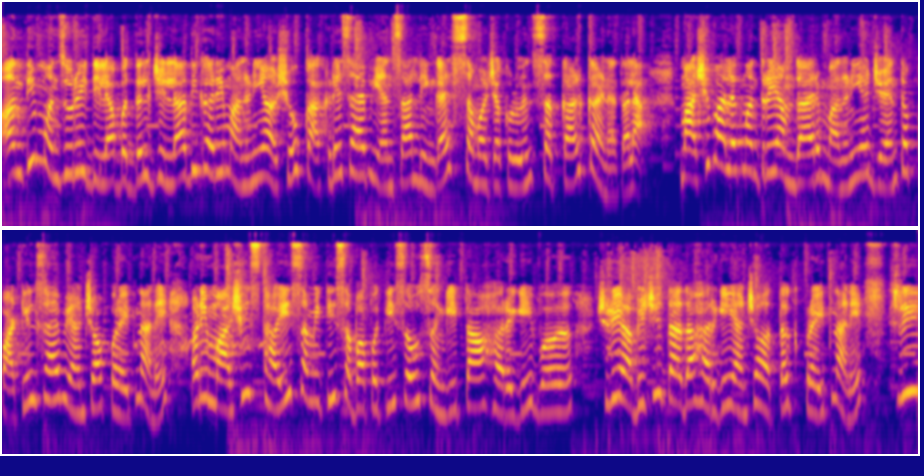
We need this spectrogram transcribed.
अंतिम मंजुरी दिल्याबद्दल जिल्हाधिकारी माननीय अशोक काकडे साहेब यांचा लिंगायत समाजाकडून सत्कार करण्यात आला. माजी पालकमंत्री आमदार माननीय जयंत पाटील साहेब यांच्या प्रयत्नाने आणि माजी स्थायी समिती सभापती सौ संगीता हरगे व श्री अभिजितदादा हरगे यांच्या अथक प्रयत्नाने श्री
